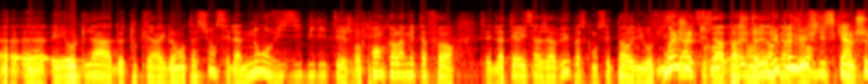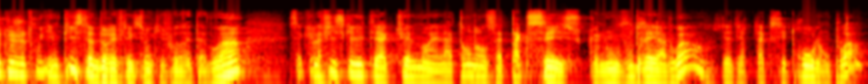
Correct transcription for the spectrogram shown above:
Euh, euh, et au-delà de toutes les réglementations, c'est la non-visibilité. Je reprends encore la métaphore. C'est de l'atterrissage à vue parce qu'on ne sait pas au niveau fiscal Moi, je trouve, ça va pas changer du point de vue fiscal, ce que je trouve, il y a une piste de réflexion qu'il faudrait avoir, c'est que la fiscalité actuellement, elle a tendance à taxer ce que l'on voudrait avoir, c'est-à-dire taxer trop l'emploi,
